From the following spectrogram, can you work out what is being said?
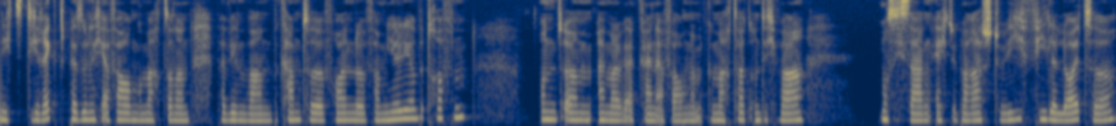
nicht direkt persönliche Erfahrungen gemacht, sondern bei wem waren Bekannte, Freunde, Familie betroffen. Und ähm, einmal, wer keine Erfahrung damit gemacht hat. Und ich war, muss ich sagen, echt überrascht, wie viele Leute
